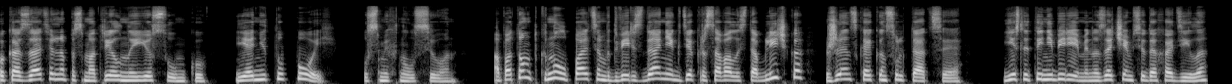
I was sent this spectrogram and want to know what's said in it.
показательно посмотрел на ее сумку. «Я не тупой», — усмехнулся он. А потом ткнул пальцем в дверь здания, где красовалась табличка «Женская консультация». «Если ты не беременна, зачем сюда ходила?»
